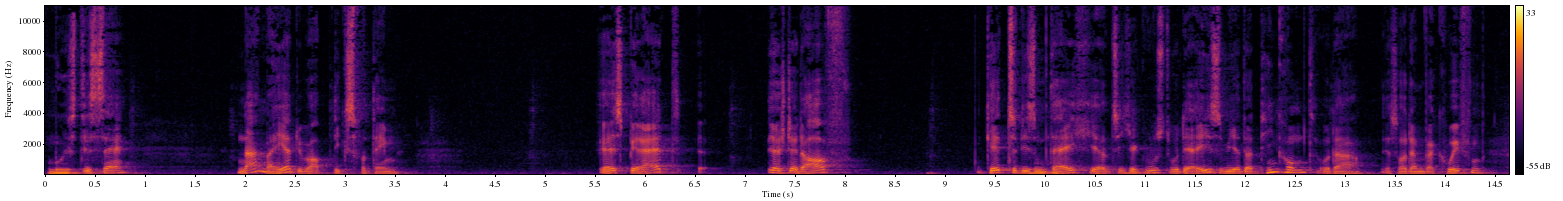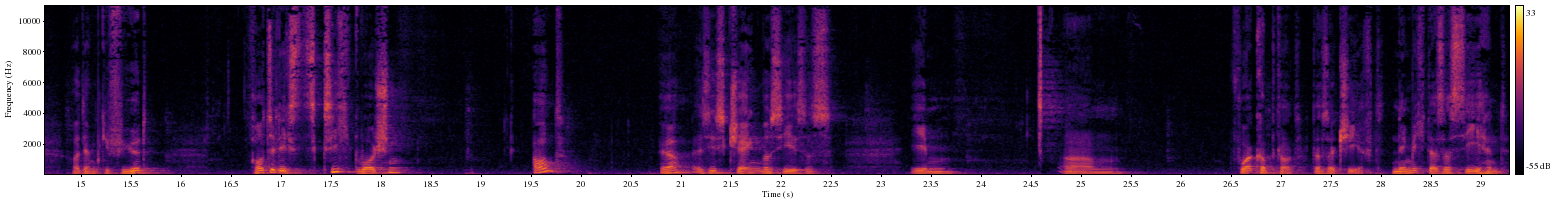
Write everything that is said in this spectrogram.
Muss das sein? Nein, man hört überhaupt nichts von dem. Er ist bereit, er steht auf, geht zu diesem Teich, er hat sicher gewusst, wo der ist, wie er dorthin kommt, oder es hat ihm wer geholfen, hat ihm geführt, hat sich das Gesicht gewaschen und ja, es ist geschehen, was Jesus eben ähm, vorgehabt hat, dass er geschieht, nämlich dass er sehend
